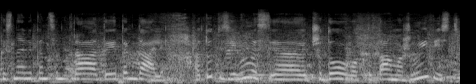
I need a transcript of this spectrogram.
кисневі концентрати і так далі. А тут з'явилася чудова крута можливість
